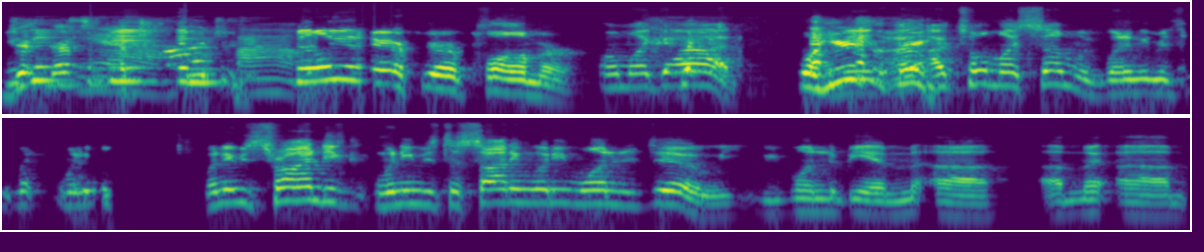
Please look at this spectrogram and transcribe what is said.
You could that's- Yeah. a Wow. millionaire if you're a plumber. Oh my God. Well, here's the thing. I, I told my son when he was when he when he was trying to when he was deciding what he wanted to do, he, he wanted to be a uh, a, um,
